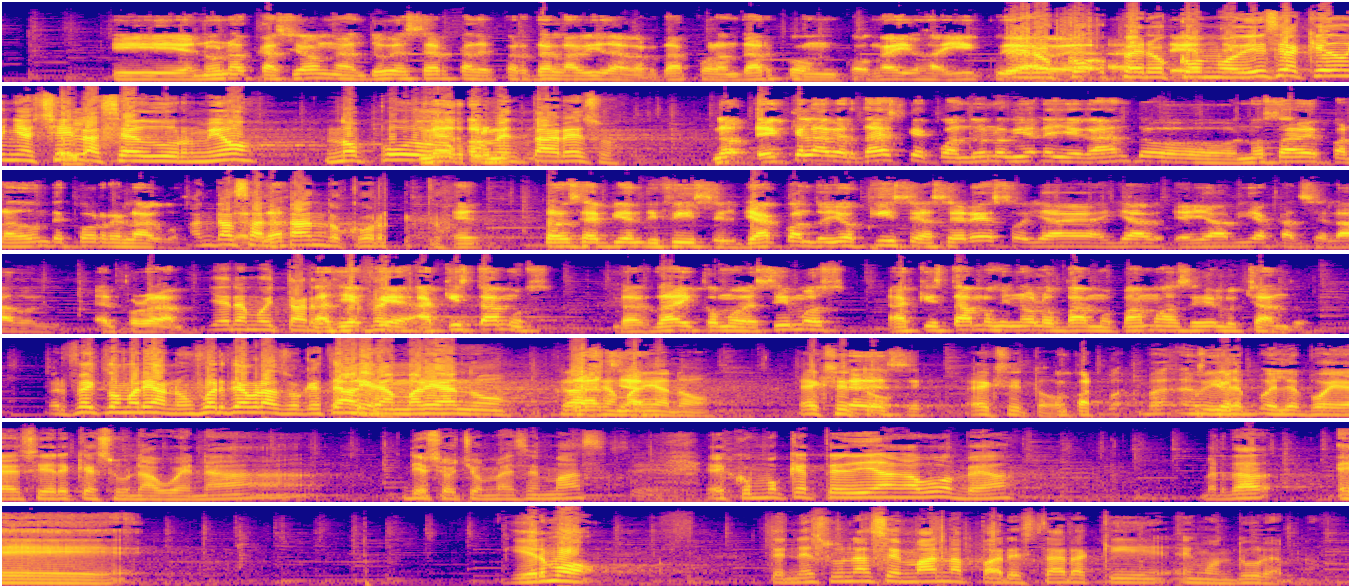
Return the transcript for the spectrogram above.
y en una ocasión anduve cerca de perder la vida, ¿verdad? Por andar con, con ellos ahí. Cuidado, pero pero de, como dice aquí doña Chila, se durmió, no pudo documentar eso. No, es que la verdad es que cuando uno viene llegando no sabe para dónde corre el lago. Anda ¿verdad? saltando, correcto. Entonces es bien difícil. Ya cuando yo quise hacer eso, ya, ya, ya había cancelado el, el, programa. Ya era muy tarde. Así perfecto. es que aquí estamos, ¿verdad? Y como decimos, aquí estamos y no los vamos. Vamos a seguir luchando. Perfecto, Mariano. Un fuerte abrazo. Que estén Gracias, bien. Mariano. Gracias, Gracias. Mariano. Éxito. Éxito. Y les, les voy a decir que es una buena 18 meses más. Sí. Es como que te digan a vos, ¿verdad? ¿Verdad? Eh, Guillermo, tenés una semana para estar aquí en Honduras. ¿no?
